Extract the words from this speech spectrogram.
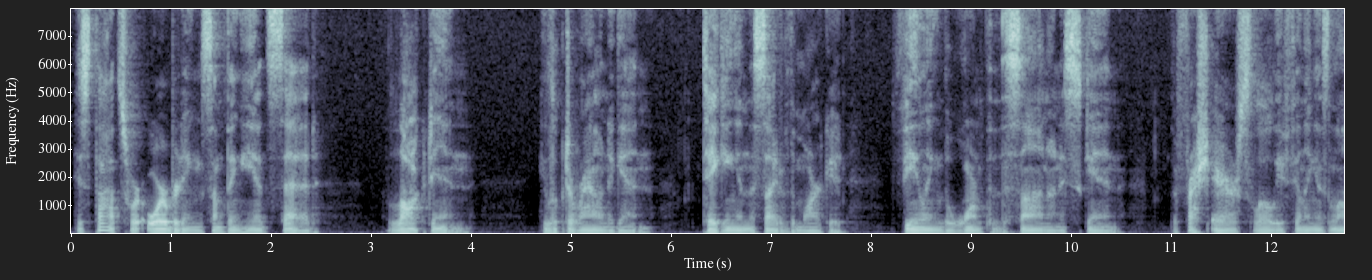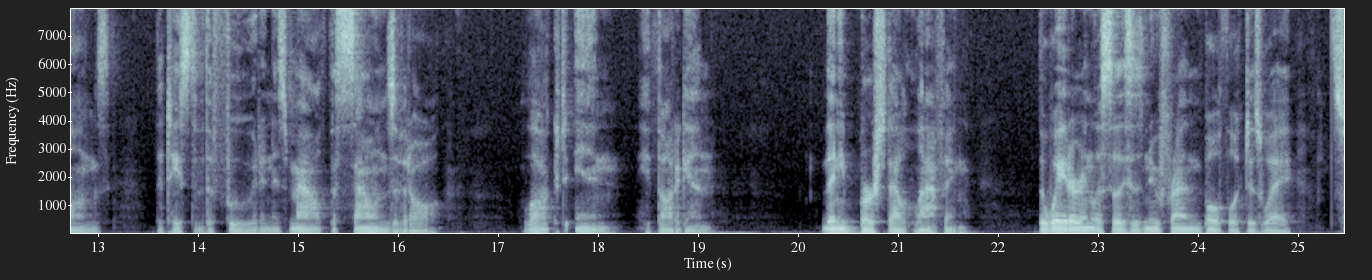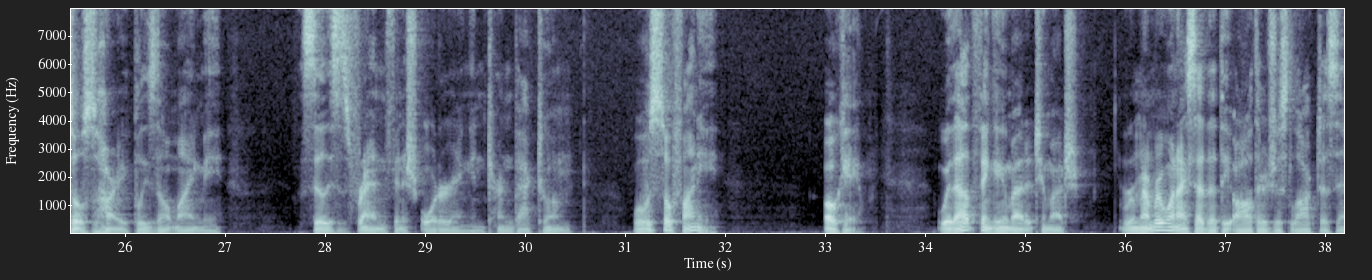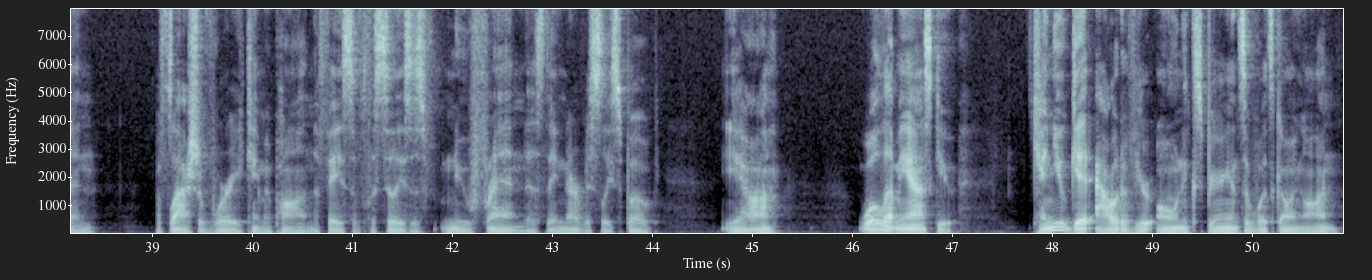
His thoughts were orbiting something he had said, locked in. He looked around again, taking in the sight of the market, feeling the warmth of the sun on his skin, the fresh air slowly filling his lungs, the taste of the food in his mouth, the sounds of it all. Locked in, he thought again. Then he burst out laughing. The waiter and Lucilius's new friend both looked his way. So sorry, please don't mind me. Lucilius's friend finished ordering and turned back to him. What was so funny? Okay, without thinking about it too much, remember when I said that the author just locked us in? A flash of worry came upon the face of Lucilius's new friend as they nervously spoke. Yeah? Well, let me ask you can you get out of your own experience of what's going on?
